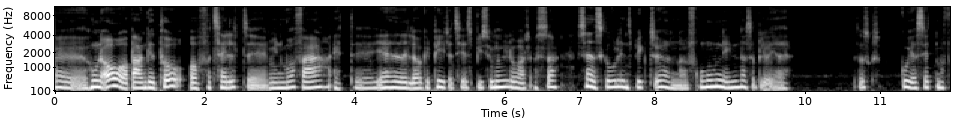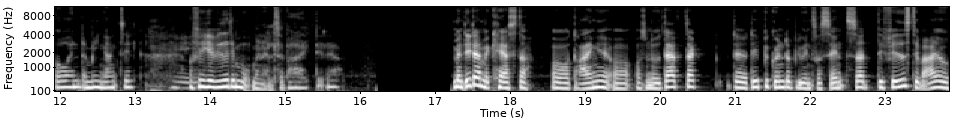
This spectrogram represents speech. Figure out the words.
øh, hun over og bankede på og fortalte øh, min mor og far, at øh, jeg havde lukket Peter til at spise hundelort. Og så sad skoleinspektøren og fruen inde, og så blev jeg... Så skulle jeg sætte mig foran dem en gang til. Og fik at vide, det må man altså bare ikke, det der. Men det der med kærester og drenge og, og sådan noget, der, der, der, det begyndte at blive interessant. Så det fedeste var jo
